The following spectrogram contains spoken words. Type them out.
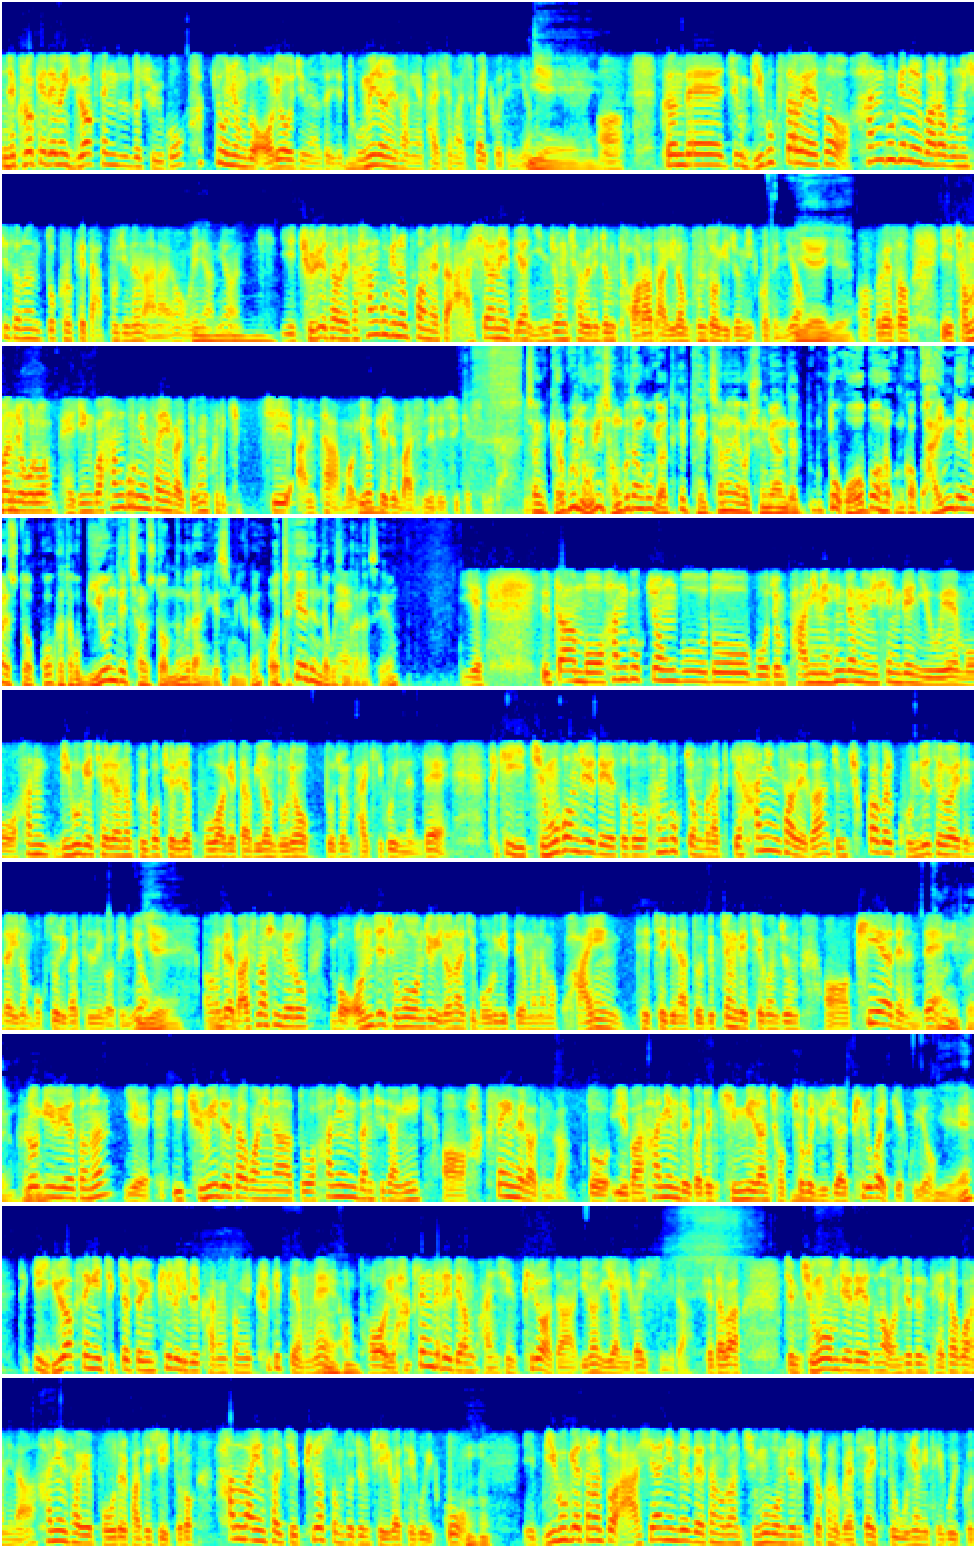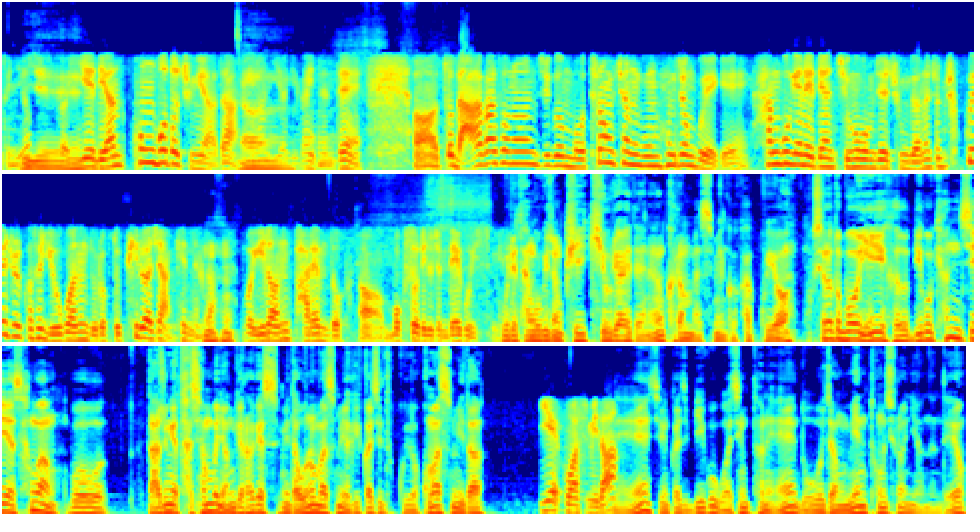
이제 그렇게 되면 유학생들도 줄고 학교 운영도 어려워지면서 이제 도미노 현상이 발생할 수가 있거든요. 예. 어, 그런데 지금 미국 사회에서 한국인을 바라보는 시선은 또 그렇게 나쁘지는 않아요. 왜냐하면 음. 이 주류 사회에서 한국인을 포함해서 아시안에 대한 인종 차별은 좀 덜하다 이런 분석이 좀 있거든요. 예, 예. 어, 그래서 이 전반적으로 백인과 한국인 사이의 갈등은 그리 깊지 않다. 뭐 이렇게 음. 좀 말씀드릴 수 있겠습니다. 자, 결국 이제 우리 정부 당국이 어떻게 대처하느냐가 중요한데 또 오버, 그러니까 과잉 대응할 수도 없고 그렇다고 미온 대처할 수도 없는 것 아니겠습니까? 어떻게 해야 된다고 네. 생각하세요? 예. 일단 뭐 한국 정부도 뭐 좀 반이민 행정명이 시행된 이후에 뭐 한 미국의 처리하는 불법 처리자 보호하겠다 이런 노력도 좀 밝히고 있는데 특히 이 증오 범죄에 대해서도 한국 정부나 특히 한인 사회가 좀 촉각을 곤두세워야 된다 이런 목소리가 들리거든요. 예. 어, 근데 말씀하신 대로 뭐 언제 증오 범죄가 일어날지 모르기 때문에 뭐 과잉 대책이나 또 늑장 대책은 좀 어, 피해야 되는데 그러니까요. 그러기 위해서는 예, 이 주미대사관이나 또 한인 단체장이 어, 학생회라든가 또 일반 한인들과 좀 긴밀한 접촉을 음. 유지할 필요가 있겠고요. 예. 특히 유학생이 직접적인 피해를 입을 가능성이 크기 때문에 어, 음흠. 더이 학생들에 대한 관심이 필요하다 이런 이야기가 있습니다. 게다가 지금 증오범죄에 대해서는 언제든 대사관이나 한인 사회의 보호를 받을 수 있도록 핫라인 설치의 필요성도 좀 제의가 되고 있고. 이 미국에서는 또 아시안인들 대상으로 한 증오 범죄를 추적하는 웹사이트도 운영이 되고 있거든요. 예. 그러니까 이에 대한 홍보도 중요하다 이런 아. 이야기가 있는데 어, 또 나아가서는 지금 뭐 트럼프 행정- 행정부에게 한국인에 대한 증오 범죄 중단을 좀 촉구해 줄 것을 요구하는 노력도 필요하지 않겠는가 음흠. 뭐 이런 바램도 어, 목소리를 좀 내고 있습니다. 우리 당국이 좀 귀 기울여야 되는 그런 말씀인 것 같고요. 혹시라도 뭐이 미국 현지의 상황 뭐 나중에 다시 한번 연결하겠습니다. 오늘 말씀 여기까지 듣고요. 고맙습니다. 예, 고맙습니다. 네, 지금까지 미국 워싱턴의 노정민 통신원이었는데요.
